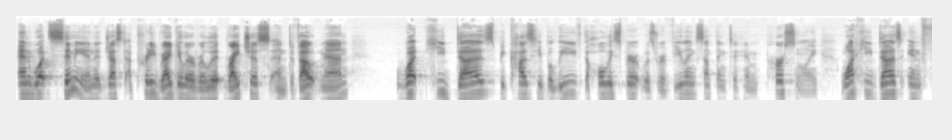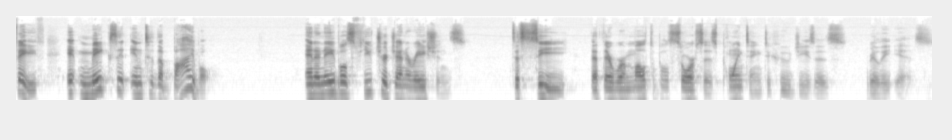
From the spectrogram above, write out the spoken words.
And what Simeon, just a pretty regular, righteous, and devout man, what he does because he believed the Holy Spirit was revealing something to him personally, what he does in faith, it makes it into the Bible and enables future generations to see that there were multiple sources pointing to who Jesus really is.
